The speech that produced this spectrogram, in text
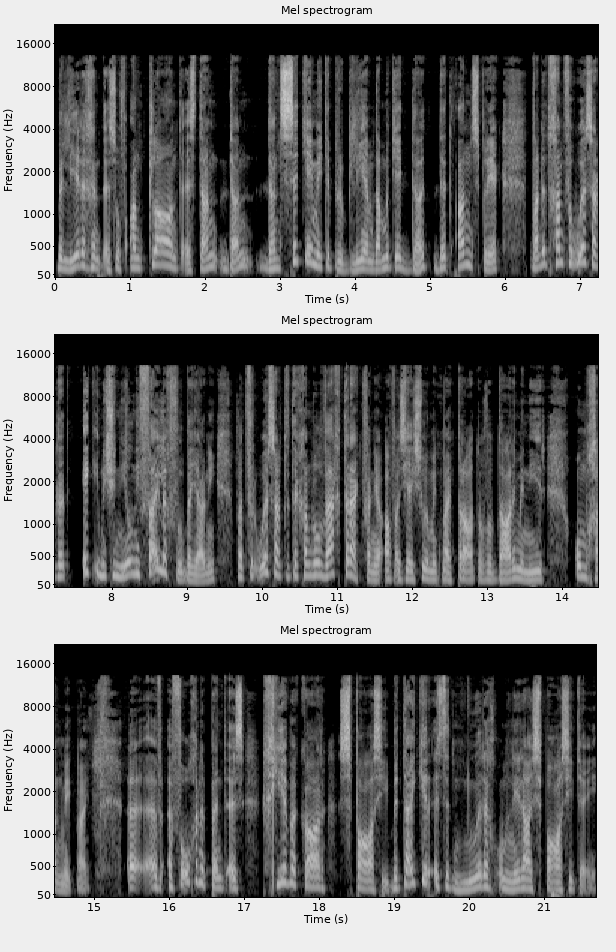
beledigend is of aanklaand is, dan dan dan sit jy met 'n probleem, dan moet jy dit dit aanspreek want dit gaan veroorsaak dat ek emosioneel nie veilig voel by jou nie, wat veroorsaak dat ek gaan wil wegtrek van jou af as jy so met my praat of op daardie manier omgaan met my. 'n uh, 'n volgende punt is gee mekaar spasie. Partykeer is dit nodig om net daai spasie te hê.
